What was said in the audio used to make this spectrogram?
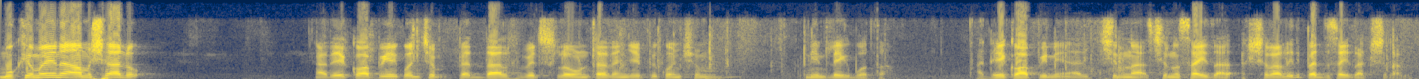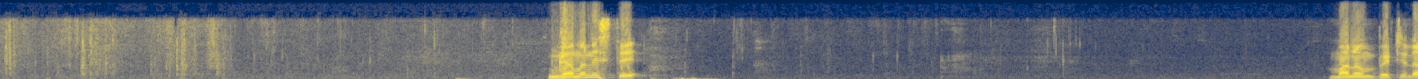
ముఖ్యమైన అంశాలు. అదే కాపీ కొంచెం పెద్ద ఆల్ఫబెట్స్లో ఉంటుందని చెప్పి కొంచెం దీంట్లోకి పోతా. అదే కాపీనే అది చిన్న చిన్న సైజు అక్షరాలు ఇది పెద్ద సైజు అక్షరాలు. గమనిస్తే మనం పెట్టిన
